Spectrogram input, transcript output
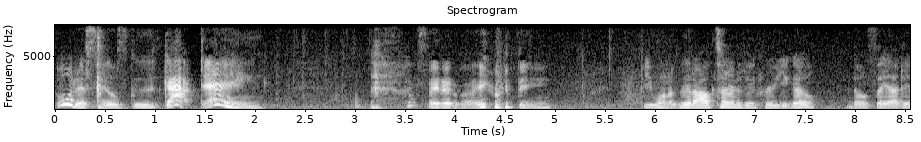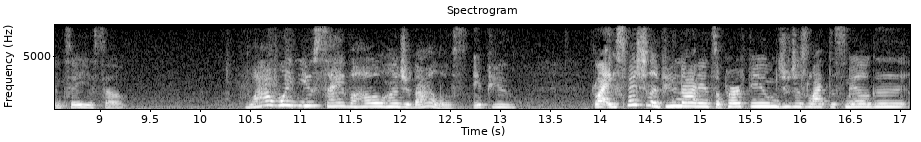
Oh, that smells good. God dang. I say that about everything. If you want a good alternative, here you go. Don't say I didn't tell you so. Why wouldn't you save a whole hundred dollars if you, like, especially if you're not into perfumes, you just like to smell good?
